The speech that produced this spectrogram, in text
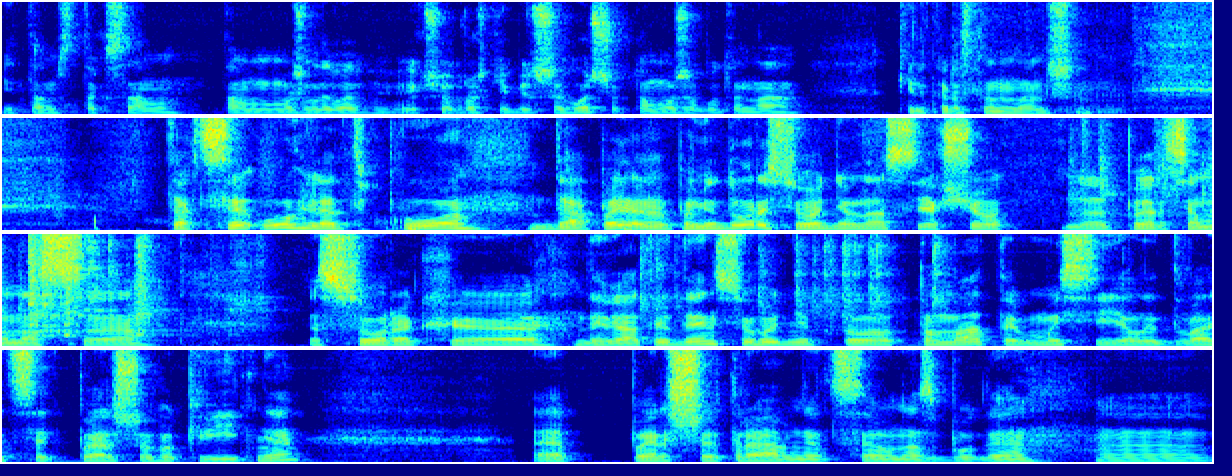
І там так само. Там, можливо, якщо трошки більше горщик, то може бути на кілька рослин менше. Так, це огляд по да, помідори. Сьогодні у нас, якщо е, перцям у нас е, 49-й день сьогодні, то томати ми сіяли 21 квітня. Е, 1 травня це у нас буде е,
